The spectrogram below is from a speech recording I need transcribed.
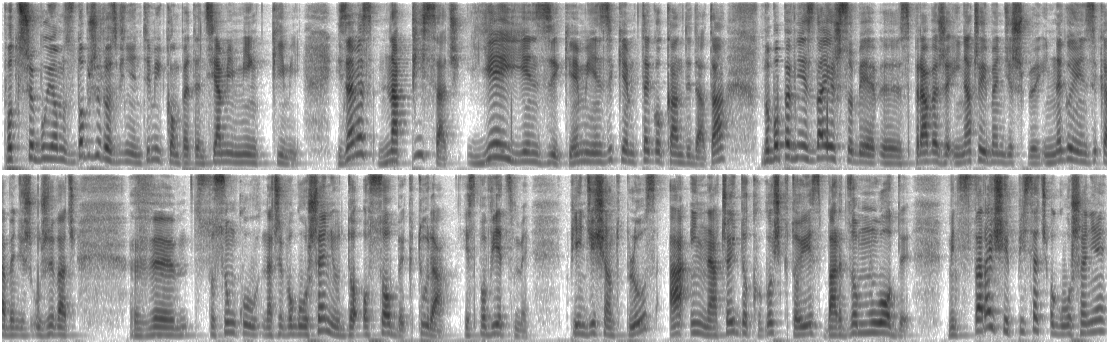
potrzebują z dobrze rozwiniętymi kompetencjami miękkimi. I zamiast napisać jej językiem, językiem tego kandydata, no bo pewnie zdajesz sobie y, sprawę, że inaczej będziesz, y, innego języka będziesz używać w stosunku, znaczy w ogłoszeniu do osoby, która jest powiedzmy 50, plus, a inaczej do kogoś, kto jest bardzo młody. Więc staraj się pisać ogłoszenie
